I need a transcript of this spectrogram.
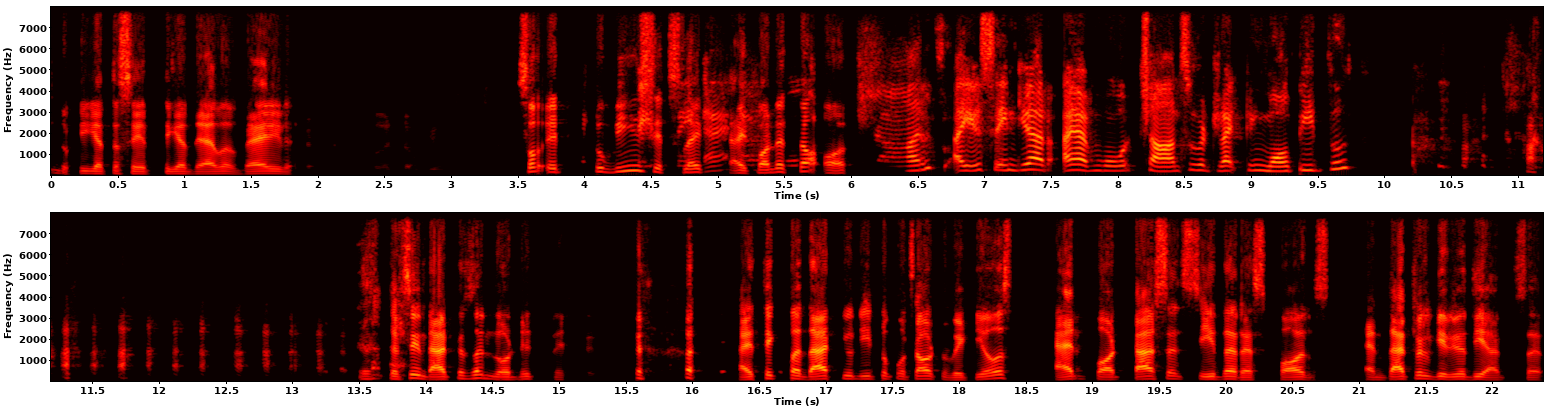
looking at the same thing and they have a very different point of view. So it to me it's like I call it the or- Chance? Are you saying yeah, I have more chance of attracting more people? See, that is a loaded question. I think for that you need to put out videos and podcasts and see the response, and that will give you the answer.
